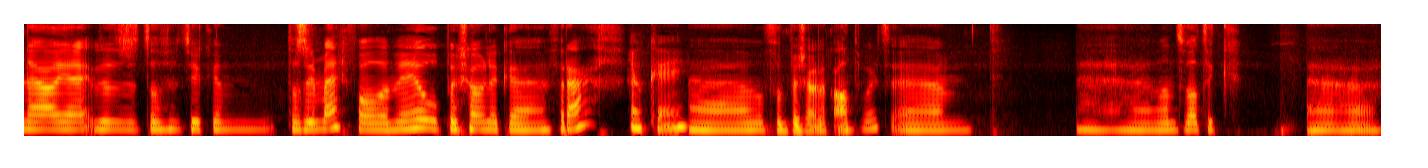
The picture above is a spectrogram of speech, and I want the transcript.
Nou ja, dat is, dat is natuurlijk een. Dat is in mijn geval een heel persoonlijke vraag. Oké. Eh, of een persoonlijk antwoord. Ehm, eh, want wat ik, eh,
